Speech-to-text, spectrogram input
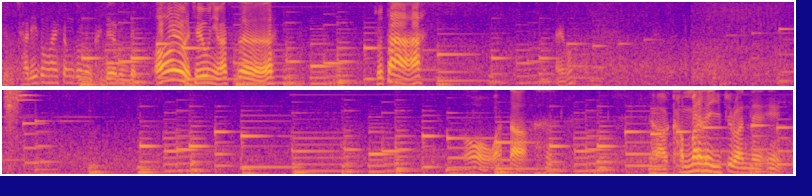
지금 자리동 활성도는 그대로인데. 어, 재훈이 왔어. 좋다. 아이고. 어, 왔다. 야, 간만에 입질 왔네. 예.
